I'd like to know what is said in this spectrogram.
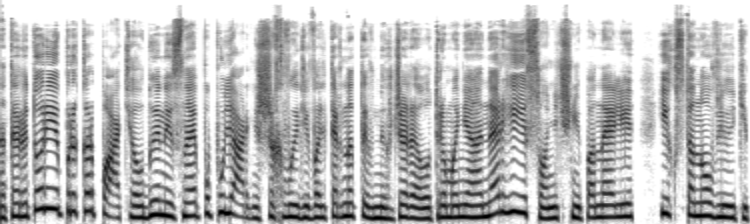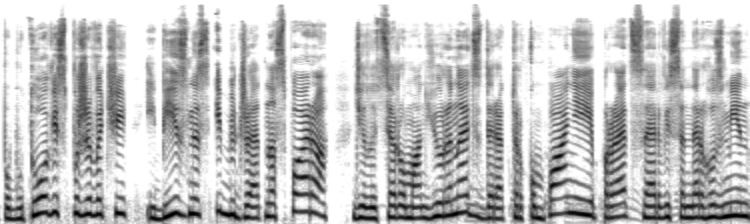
На території Прикарпаття один із найпопулярніших видів альтернативних джерел отримання енергії сонячні панелі. Їх встановлюють і побутові споживачі, і бізнес, і бюджетна сфера. Ділиться Роман Юринець, директор компанії «Предсервіс Енергозмін.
